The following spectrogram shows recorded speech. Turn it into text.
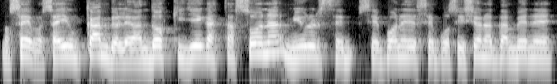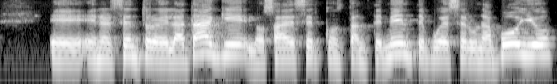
no sé, pues hay un cambio, Lewandowski llega a esta zona, Müller se, pone, se posiciona también eh, en el centro del ataque, lo sabe hacer constantemente, puede ser un apoyo.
